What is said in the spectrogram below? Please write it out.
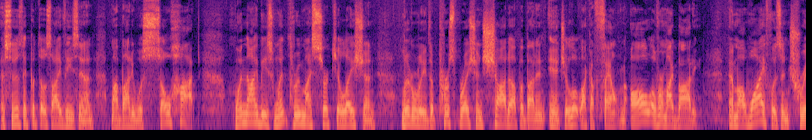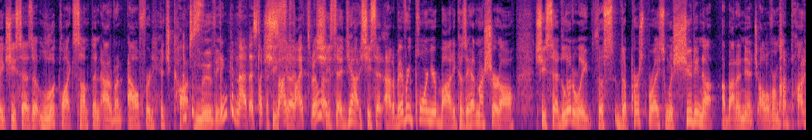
As soon as they put those IVs in, my body was so hot. When the IVs went through my circulation, literally the perspiration shot up about an inch. It looked like a fountain all over my body. And my wife was intrigued. She says it looked like something out of an Alfred Hitchcock I'm just movie. Thinking that it's like a she sci-fi said, thriller. She said, "Yeah." She said, "Out of every pore in your body, because they had my shirt off." She said, "Literally, the, the perspiration was shooting up about an inch all over my body."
